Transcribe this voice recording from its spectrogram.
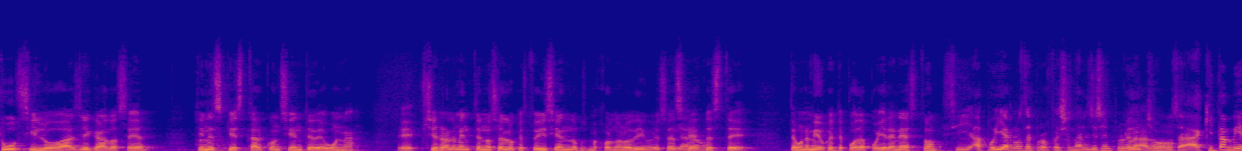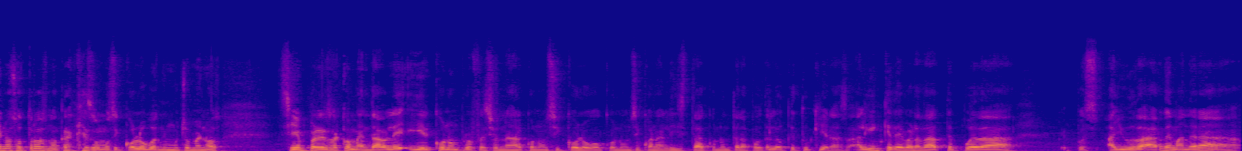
tú si lo has llegado a hacer, tienes que estar consciente de una, Eh, si realmente no sé lo que estoy diciendo, pues mejor no lo digo. ¿Sabes Claro. qué? Este, tengo un amigo que te puede apoyar en esto. Sí, apoyarnos de profesionales. Yo siempre lo he dicho. O sea, aquí también nosotros no crean que somos psicólogos, ni mucho menos. Siempre es recomendable ir con un profesional, con un psicólogo, con un psicoanalista, con un terapeuta, lo que tú quieras. Alguien que de verdad te pueda pues, ayudar de manera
